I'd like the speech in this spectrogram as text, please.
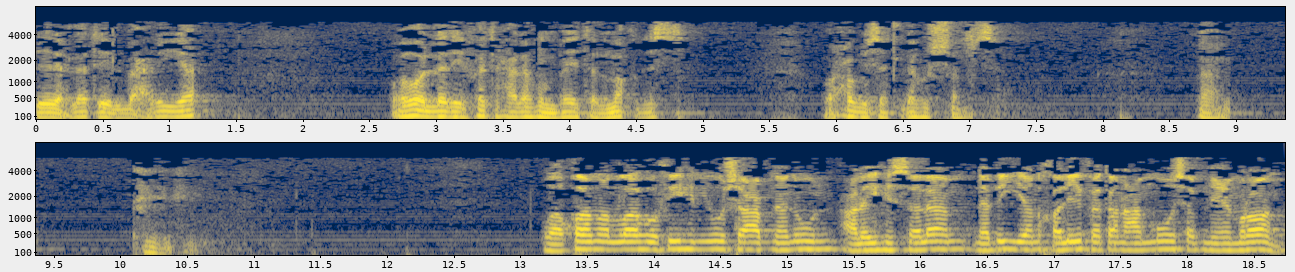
في رحلته البحرية وهو الذي فتح لهم بيت المقدس وحبست له الشمس. نعم. وقام الله فيهم يوشع بن نون عليه السلام نبيا خليفة عن موسى بن عمران.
